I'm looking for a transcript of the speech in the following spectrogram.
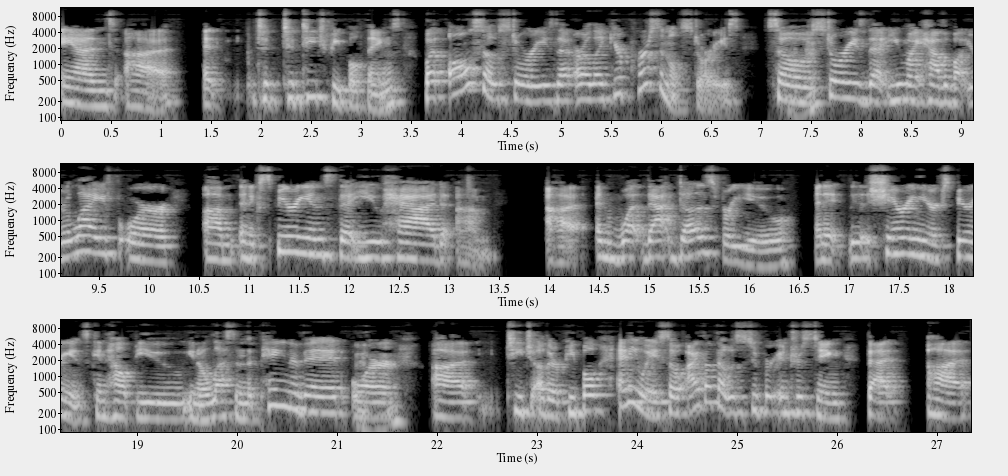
and, uh, and to to teach people things, but also stories that are like your personal stories. So mm-hmm. stories that you might have about your life or um, an experience that you had. Um, uh, and what that does for you and it, sharing your experience can help you, you know, lessen the pain of it or mm-hmm. uh, teach other people. Anyway, so I thought that was super interesting. That uh,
